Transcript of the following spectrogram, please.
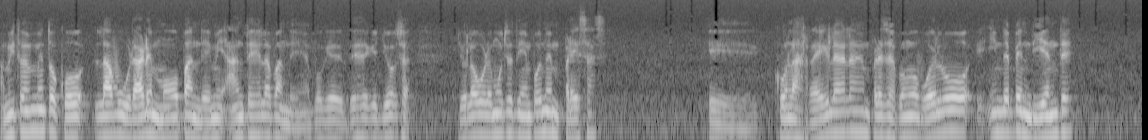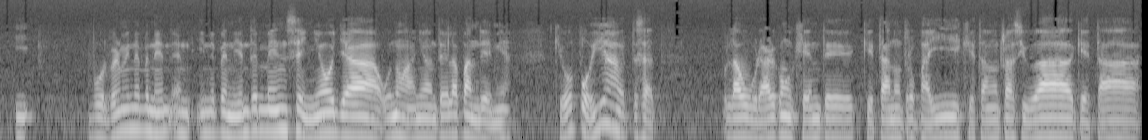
a mí también me tocó laburar en modo pandemia antes de la pandemia, porque desde que yo, o sea, yo laburé mucho tiempo en empresas, eh, con las reglas de las empresas, vuelvo independiente y volverme independiente, independiente me enseñó ya unos años antes de la pandemia que vos podías, o sea, laburar con gente que está en otro país, que está en otra ciudad, que está,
